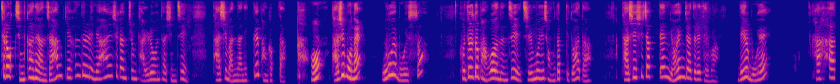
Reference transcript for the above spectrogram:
트럭 짐칸에 앉아 함께 흔들리며 한 시간쯤 달려온 탓인지 다시 만나니 꽤 반갑다. 어? 다시 보네? 오후에 뭐 했어? 그들도 반가웠는지 질문이 정답기도 하다. 다시 시작된 여행자들의 대화. 내일 뭐 해? 하하,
